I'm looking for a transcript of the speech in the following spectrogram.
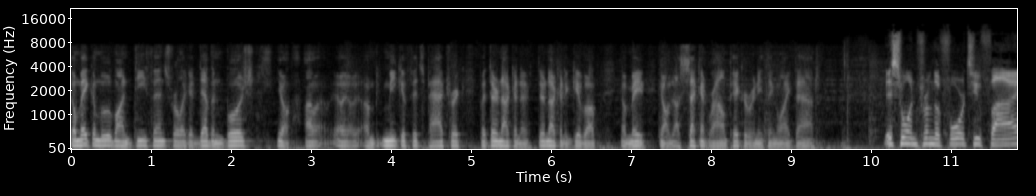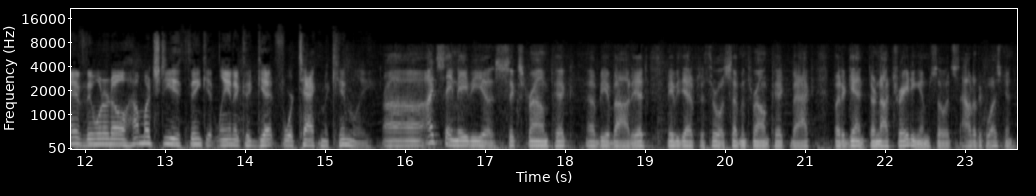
they'll make a move on defense for like a Devin Bush, you know, uh, uh, a Minkah Fitzpatrick, but they're not going to they're not going to give up, you know, maybe you know, a second round pick or anything like that. This one from the four two five. They want to know how much do you think Atlanta could get for Takk McKinley? Uh, I'd say maybe a sixth round pick. That'd be about it. Maybe they'd have to throw a seventh round pick back. But again, they're not trading him, so it's out of the question.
